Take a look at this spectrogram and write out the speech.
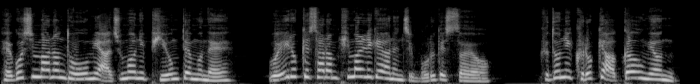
150만 원 도우미 아주머니 비용 때문에 왜 이렇게 사람 피말리게 하는지 모르겠어요. 그 돈이 그렇게 아까우면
